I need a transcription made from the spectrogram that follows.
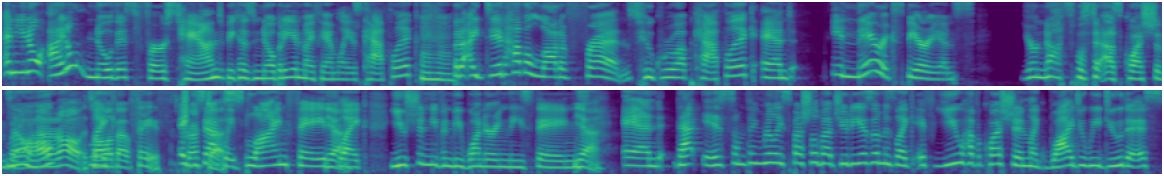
And you know, I don't know this firsthand because nobody in my family is Catholic, Mm-hmm. but I did have a lot of friends who grew up Catholic and in their experience, you're not supposed to ask questions at No, all. not at all. It's all about faith. Trust exactly. us. Blind faith. Yeah. Like you shouldn't even be wondering these things. Yeah. And that is something really special about Judaism is like if you have a question like why do we do this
